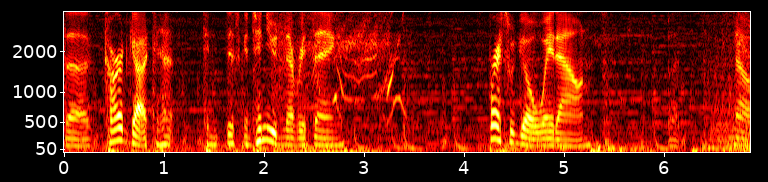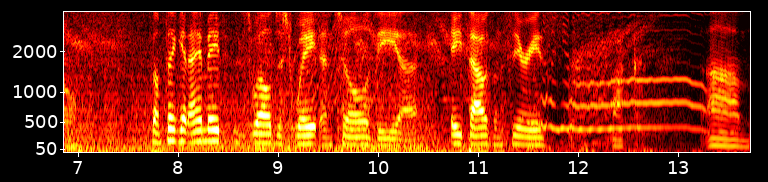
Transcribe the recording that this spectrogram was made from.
the card got discontinued and everything, price would go way down. But, no. So I'm thinking I may as well just wait until the uh, 8000 series. Um.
